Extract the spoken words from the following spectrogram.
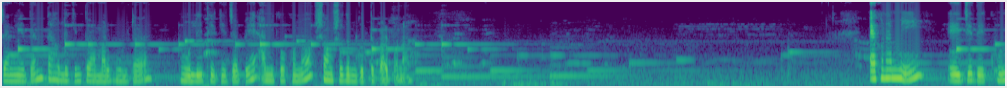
জানিয়ে দেন, তাহলে কিন্তু আমার ভুলটা ভুলই থেকে যাবে, আমি কখনো সংশোধন করতে পারব না। এখন আমি এই যে দেখুন,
